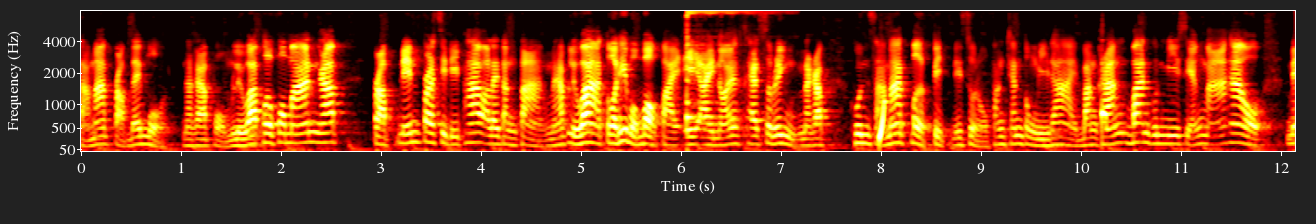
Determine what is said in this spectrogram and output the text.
สามารถปรับได้หมดนะครับผมหรือว่า Performance ครับ ปรับเน้นประสิทธิภาพอะไรต่างๆนะครับหรือว่าตัวที่ผมบอกไป AI Noise Cancelling นะครับคุณสามารถเปิดปิดในส่วนของฟังก์ชันตรงนี้ได้ บางครั้งบ้านคุณมีเสียงหมาเห่า แม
